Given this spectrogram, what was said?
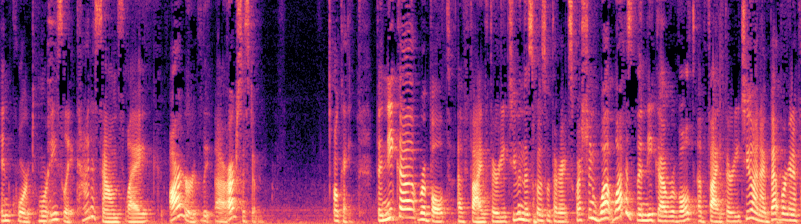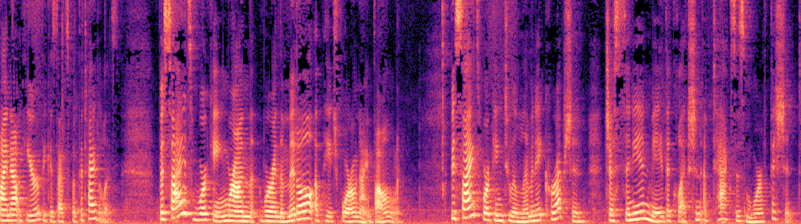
in court more easily. It kind of sounds like our, uh, our system. Okay, the Nika Revolt of 532, and this goes with our next question. What was the Nika Revolt of 532? And I bet we're gonna find out here because that's what the title is. Besides working, we're, on, we're in the middle of page 409, following Besides working to eliminate corruption, Justinian made the collection of taxes more efficient.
